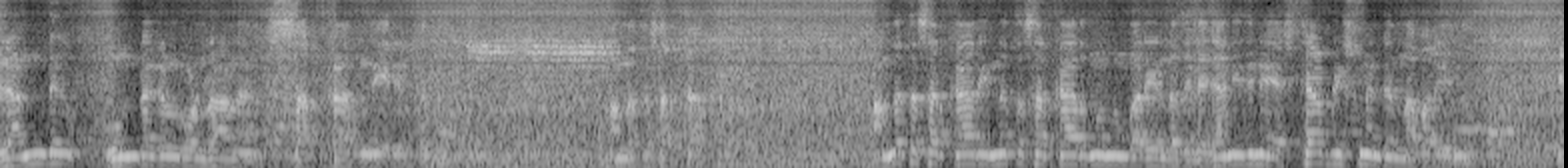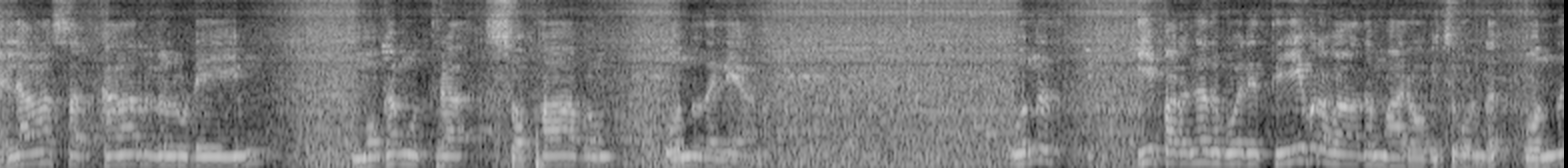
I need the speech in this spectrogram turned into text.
രണ്ട് ഉണ്ടകൾ കൊണ്ടാണ് സർക്കാർ നേരിട്ടത്. അന്നത്തെ സർക്കാർ. അന്നത്തെ സർക്കാർ ഇന്നത്തെ സർക്കാർ എന്നൊന്നും പറയേണ്ടതില്ല. ഞാൻ ഇതിനെ എസ്റ്റാബ്ലിഷ്മെന്റ് എന്നാണ് പറയുന്നത്. എല്ലാ സർക്കാരുകളുടെയും മുഖമുദ്ര സ്വഭാവം ഒന്നു തന്നെയാണ്. ഒന്ന് ഈ പറഞ്ഞതുപോലെ തീവ്രവാദം ആരോപിച്ചുകൊണ്ട് ഒന്ന്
